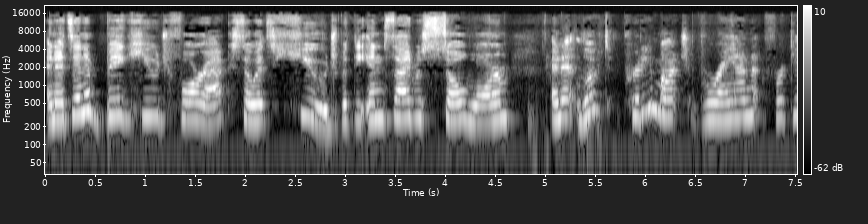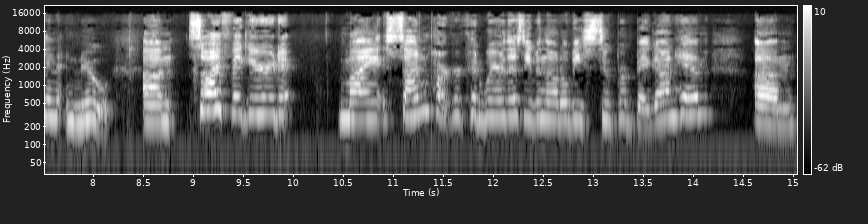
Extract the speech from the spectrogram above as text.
And it's in a big, huge 4X, so it's huge. But the inside was so warm, and it looked pretty much brand freaking new. Um, so I figured my son Parker could wear this, even though it'll be super big on him. Um,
